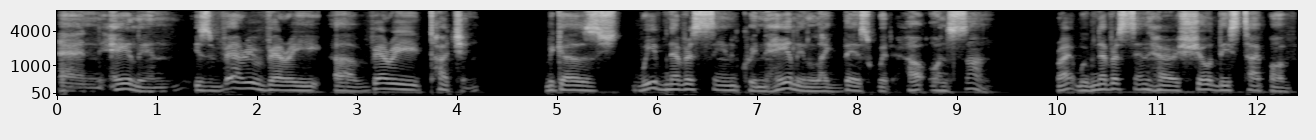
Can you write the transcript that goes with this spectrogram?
and Helen is very, very, uh, very touching because we've never seen Queen Helen like this with her own son, right? We've never seen her show this type of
